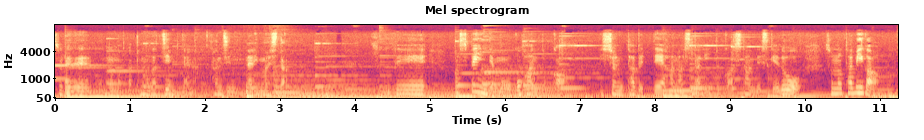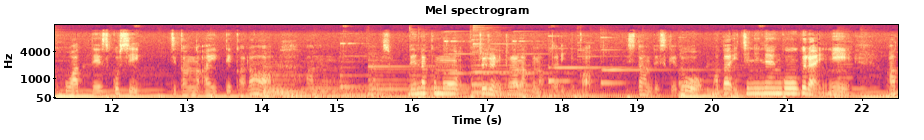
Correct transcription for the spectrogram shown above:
それでもうなんか友達みたいな感じになりました。それで、一緒に食べて話したりとかしたんですけどその旅が終わって少し時間が空いてからあのなんでしょう連絡も徐々に取らなくなったりとかしたんですけどまた12年後ぐらいに会っ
